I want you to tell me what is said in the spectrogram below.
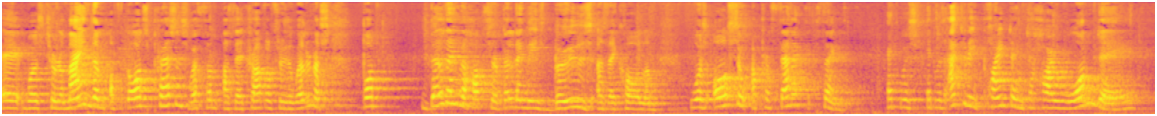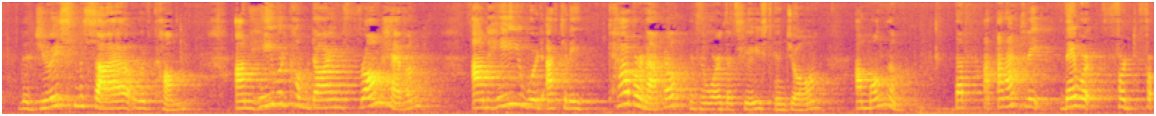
uh, was to remind them of God's presence with them as they travelled through the wilderness, but building the huts or building these booths, as they call them, was also a prophetic thing. It was, it was actually pointing to how one day the Jewish Messiah would come and he would come down from heaven and he would actually tabernacle, is the word that's used in John, among them. That, and actually, they were, for, for,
